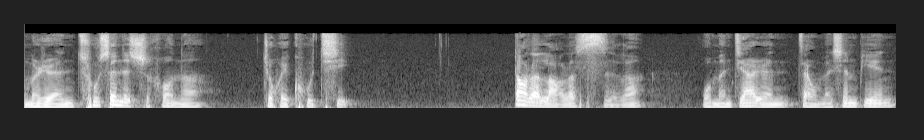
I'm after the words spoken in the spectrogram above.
们人出生的时候呢，就会哭泣；到了老了死了，我们家人在我们身边，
